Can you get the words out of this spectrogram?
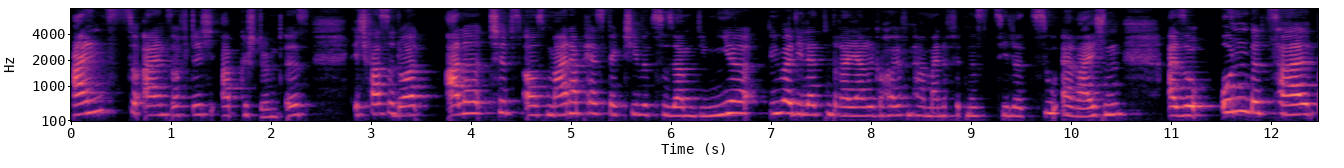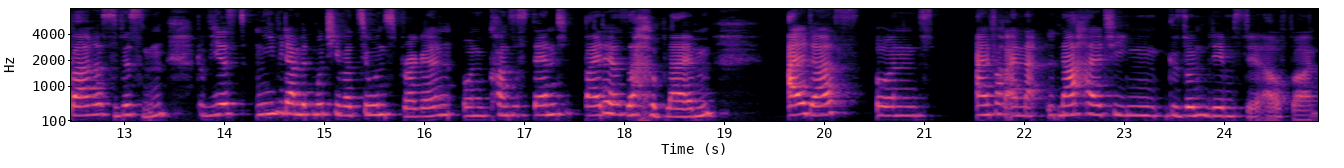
eins zu eins auf dich abgestimmt ist. Ich fasse dort alle Tipps aus meiner Perspektive zusammen, die mir über die letzten drei Jahre geholfen haben, meine Fitnessziele zu erreichen. Also unbezahlbares Wissen. Du wirst nie wieder mit Motivation strugglen und konsistent bei der Sache bleiben. All das und einfach einen nachhaltigen, gesunden Lebensstil aufbauen.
